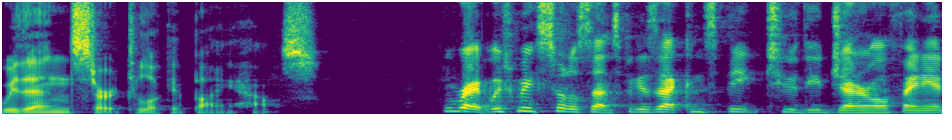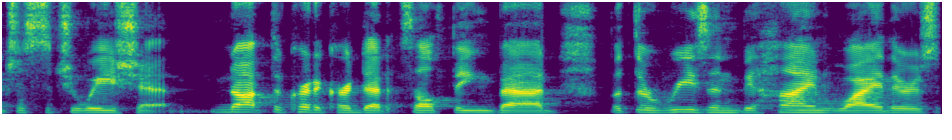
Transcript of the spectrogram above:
we then start to look at buying a house. Right, which makes total sense because that can speak to the general financial situation, not the credit card debt itself being bad, but the reason behind why there's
